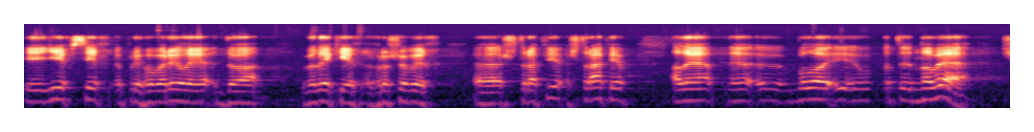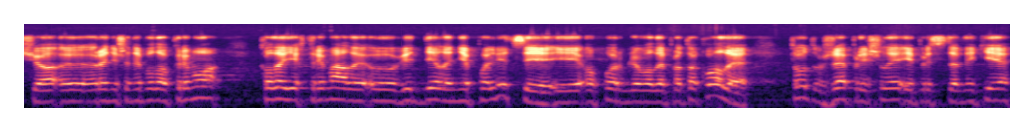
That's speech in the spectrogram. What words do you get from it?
і їх всіх приговорили до великих грошових е, штрафів, штрафів. Але було от нове, що раніше не було в Криму, коли їх тримали у відділенні поліції і оформлювали протоколи. Тут вже прийшли і представники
